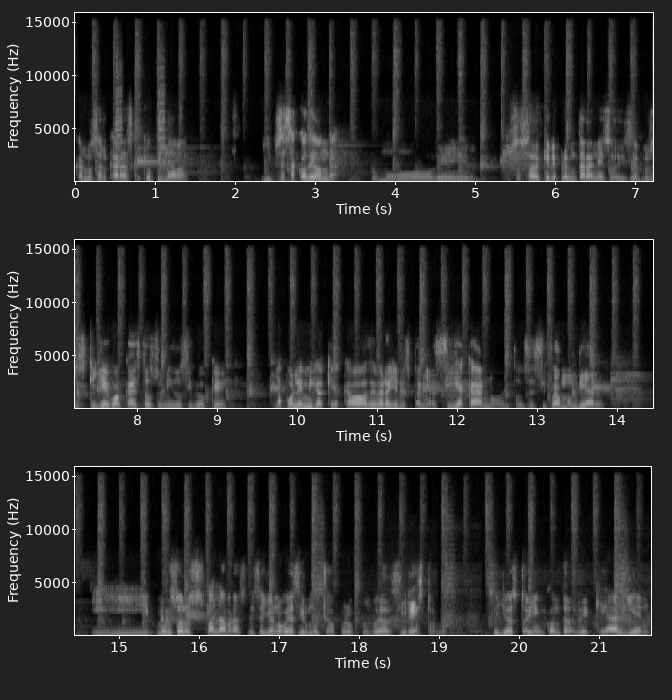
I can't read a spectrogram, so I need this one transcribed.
Carlos Alcaraz que qué opinaba y pues se sacó de onda, como de, pues, o sea, que le preguntaran eso y dice, pues es que llego acá a Estados Unidos y veo que la polémica que acababa de ver ahí en España sigue acá, ¿no? Entonces sí fue a Mundial y me gustaron sus palabras, dice, yo no voy a decir mucho, pero pues voy a decir esto, ¿no? O yo estoy en contra de que alguien,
